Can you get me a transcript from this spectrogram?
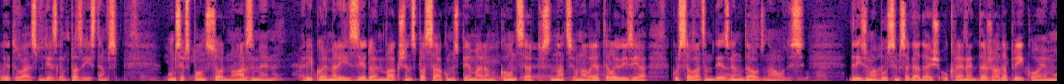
Lietuvā esmu diezgan pazīstams. Mums ir sponsori no ārzemēm. Rīkojam arī ziedojumu vākšanas pasākumus, piemēram, koncertus Nacionālajā televīzijā, kur savācam diezgan daudz naudas. Drīzumā būsim sagādājuši Ukrainai dažādu aprīkojumu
